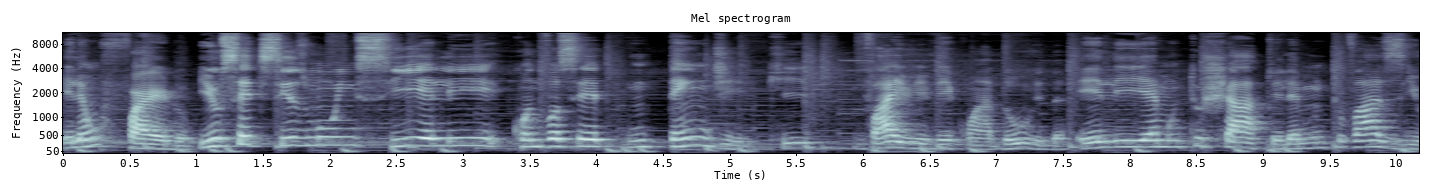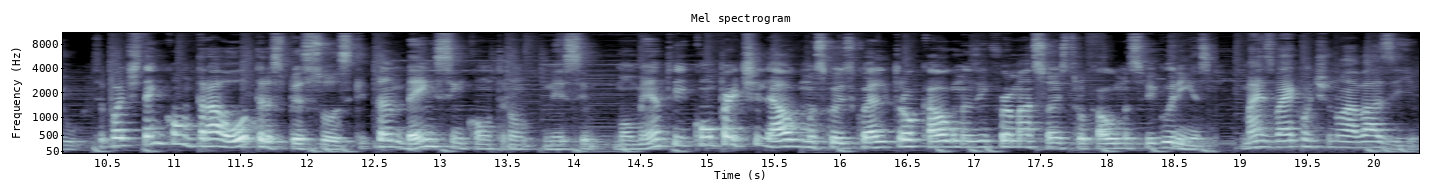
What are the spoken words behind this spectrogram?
ele é um fardo. E o ceticismo em si, ele, quando você entende que vai viver com a dúvida, ele é muito chato, ele é muito vazio. Você pode até encontrar outras pessoas que também se encontram nesse momento e compartilhar algumas coisas com ela trocar algumas informações, trocar algumas figurinhas, mas vai continuar vazio.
